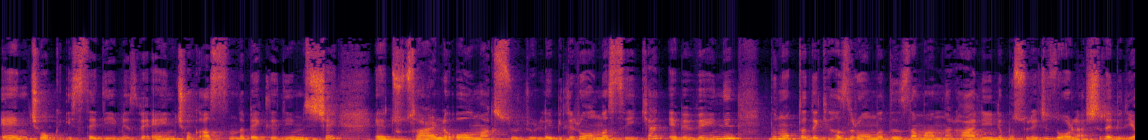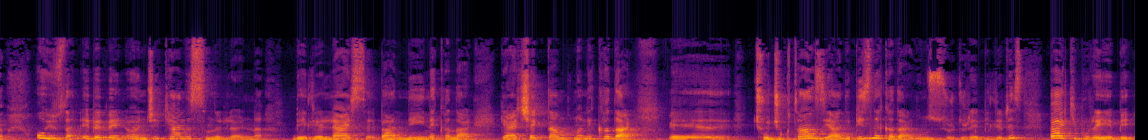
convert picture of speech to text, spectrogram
en çok istediğimiz ve en çok aslında beklediğimiz şey e, tutarlı olmak, sürdürülebilir olması iken ebeveynin bu noktadaki hazır olmadığı zamanlar haliyle bu süreci zorlaştırabiliyor. O yüzden ebeveyn önce kendi sınırlarını belirlerse ben neyi ne kadar gerçekten buna ne kadar e, çocuktan ziyade biz ne kadar bunu sürdürebiliriz belki buraya bir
